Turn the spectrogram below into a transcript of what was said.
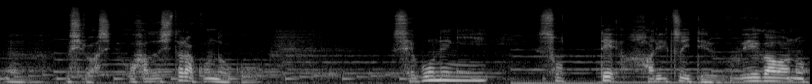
うん、後ろ足を外したら今度はこう背骨に沿って張り付いている上側の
